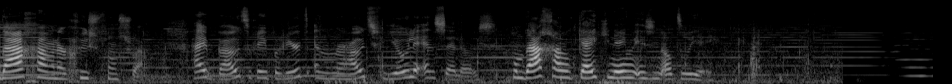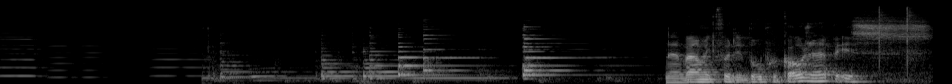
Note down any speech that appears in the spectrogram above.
Vandaag gaan we naar Guus van Swa. Hij bouwt, repareert en onderhoudt violen en cello's. Vandaag gaan we een kijkje nemen in zijn atelier. Uh, waarom ik voor dit beroep gekozen heb, is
